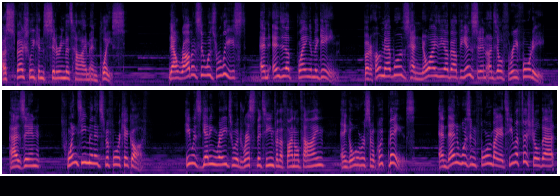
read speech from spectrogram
especially considering the time and place. Now, Robinson was released and ended up playing in the game, but Herm Edwards had no idea about the incident until 340, as in, 20 minutes before kickoff. He was getting ready to address the team for the final time and go over some quick things, and then was informed by a team official that,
